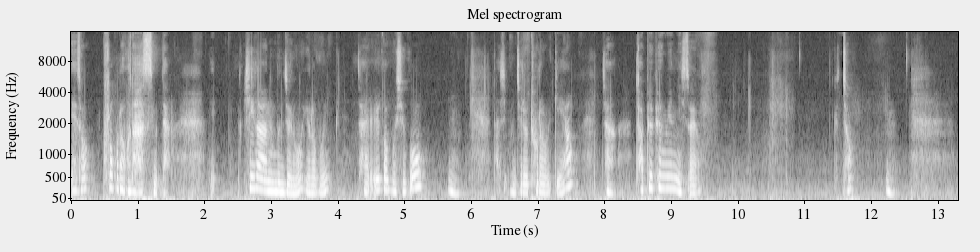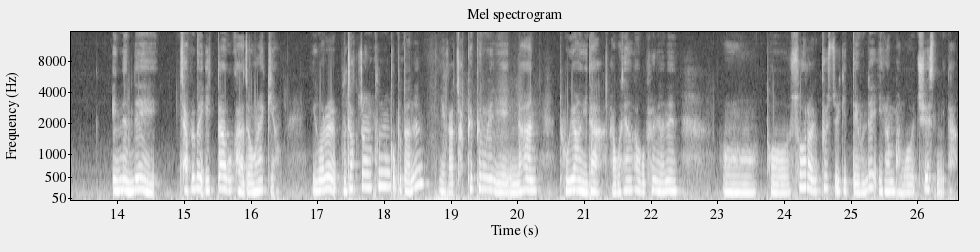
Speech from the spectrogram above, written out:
해서 풀어보라고 나왔습니다. 네, 시간 문제로 여러분 잘 읽어보시고 음, 다시 문제로 돌아올게요. 자, 좌표 평면이 있어요. 그쵸? 음. 있는데 좌표평이 있다고 가정을 할게요. 이거를 무작정 푸는 것보다는 얘가 좌표 평면 위에 있는 한 도형이다 라고 생각하고 풀면은 어, 더 수월하게 풀 수 있기 때문에 이런 방법을 취했습니다.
